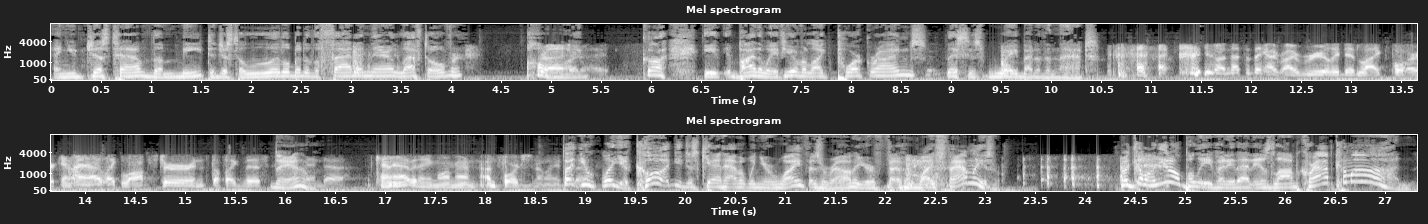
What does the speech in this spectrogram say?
and you just have the meat and just a little bit of the fat in there left over, oh, right, my right. God. By the way, if you ever like pork rinds, this is way better than that. you know, and that's the thing. I, I really did like pork, and I, I like lobster and stuff like this. Yeah. And uh, can't have it anymore, man, unfortunately. But, but you, well, you could. You just can't have it when your wife is around or your wife's family is around. I mean, come on, you don't believe any of that Islam crap. Come on.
